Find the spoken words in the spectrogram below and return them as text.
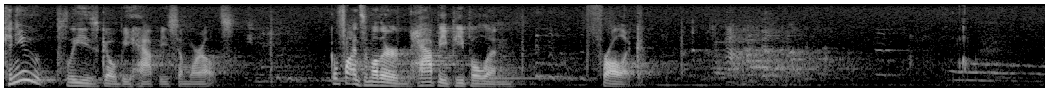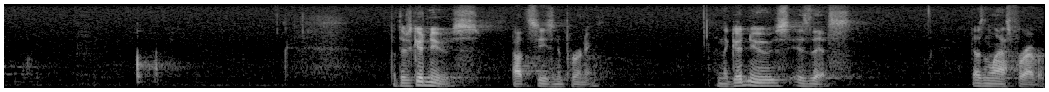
can you please go be happy somewhere else? Go find some other happy people and frolic. But there's good news about the season of pruning. And the good news is this it doesn't last forever.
